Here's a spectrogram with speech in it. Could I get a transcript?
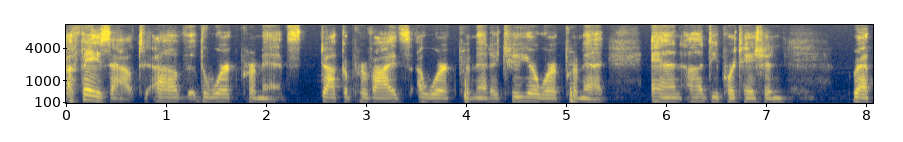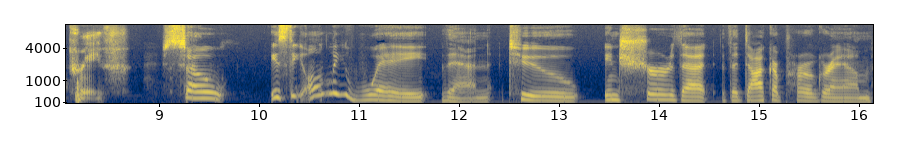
a phase out of the work permits. DACA provides a work permit, a two year work permit, and a deportation reprieve. So, is the only way then to ensure that the DACA program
